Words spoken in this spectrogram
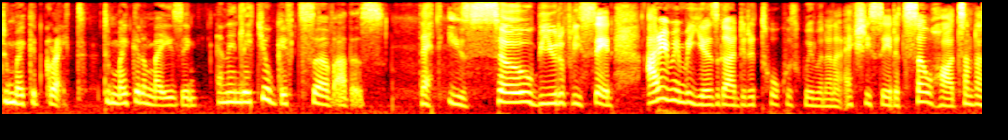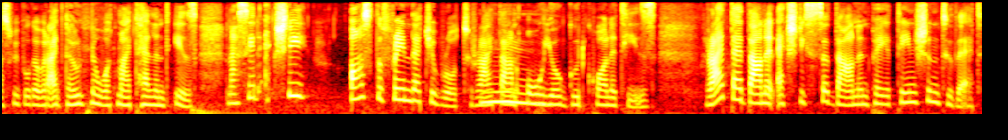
to make it great, to make it amazing, and then let your gift serve others. That is so beautifully said. I remember years ago I did a talk with women and I actually said it's so hard. Sometimes people go, but I don't know what my talent is. And I said, actually, ask the friend that you brought to write mm. down all your good qualities. Write that down and actually sit down and pay attention to that.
